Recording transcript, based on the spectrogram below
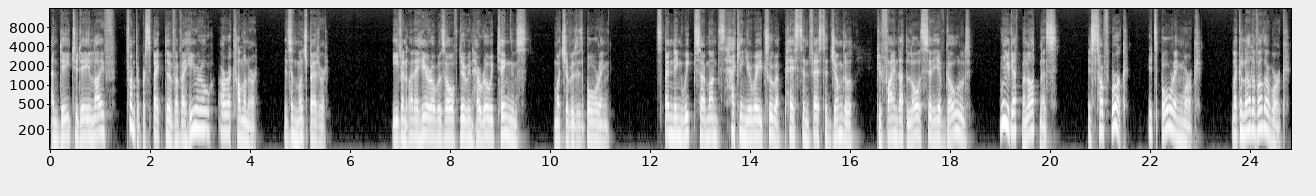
And day to day life, from the perspective of a hero or a commoner, isn't much better. Even when a hero is off doing heroic things, much of it is boring. Spending weeks or months hacking your way through a pest infested jungle to find that lost city of gold will get monotonous. It's tough work. It's boring work like a lot of other work.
